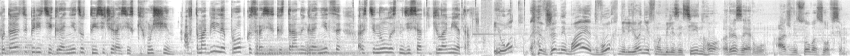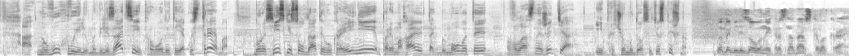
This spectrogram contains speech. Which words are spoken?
пытаются перейти границу тысячи российских мужчин. Автомобильная пробка с российской стороны границы растянулась на десятки километров. І от вже немає двох мільйонів мобілізаційного резерву, аж від слова зовсім. А нову хвилю мобілізації проводити якось треба. Бо російські солдати в Україні перемагають, так би мовити, власне життя. І причому досить успішно. Ми мобілізовані Краснодарського краю.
